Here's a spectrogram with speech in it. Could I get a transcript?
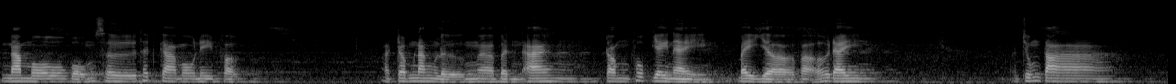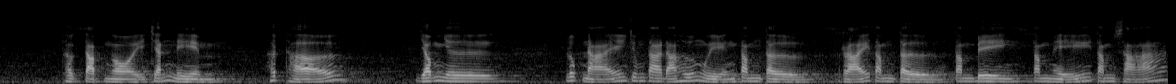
Nam mô bổn sư thích ca mâu ni phật trong năng lượng à, bình an, trong phút giây này, bây giờ và ở đây, chúng ta thực tập ngồi chánh niệm, hít thở. Giống như lúc nãy chúng ta đã hướng nguyện tâm từ, rải tâm từ, tâm bi, tâm hỷ, tâm xã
